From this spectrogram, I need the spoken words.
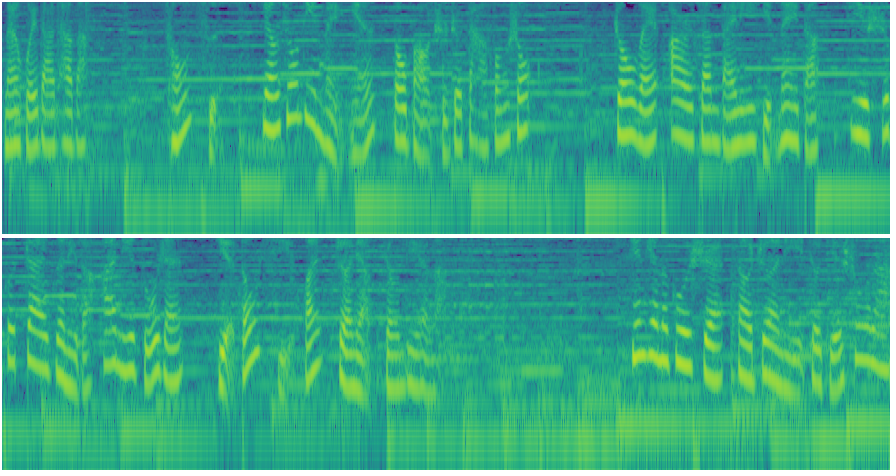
来回答他吧。”从此，两兄弟每年都保持着大丰收。周围二三百里以内的几十个寨子里的哈尼族人也都喜欢这两兄弟了。今天的故事到这里就结束啦，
